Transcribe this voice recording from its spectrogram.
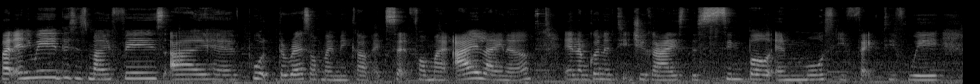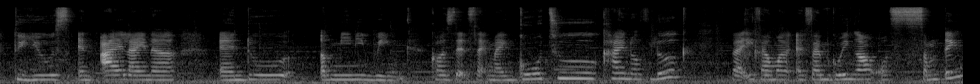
But anyway this is my face. I have put the rest of my makeup except for my eyeliner and I'm gonna teach you guys the simple and most effective way to use an eyeliner and do a mini wing because that's like my go-to kind of look. Like if I want if I'm going out or something.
